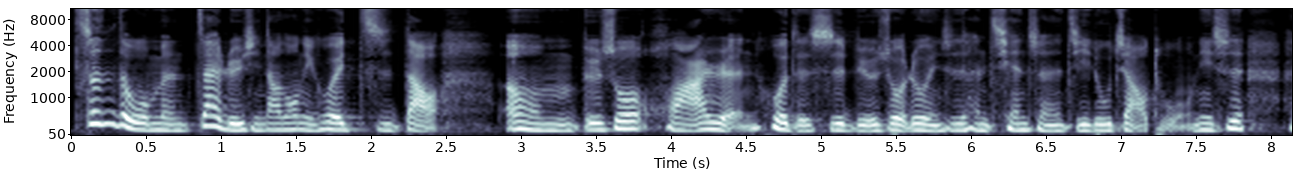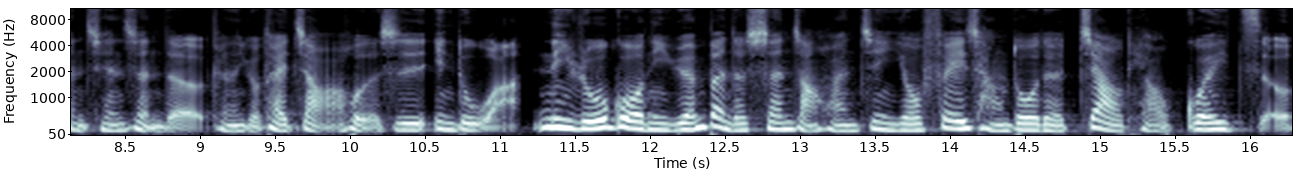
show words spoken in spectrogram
真的我们在旅行当中你会知道。嗯，比如说华人，或者是比如说，如果你是很虔诚的基督教徒，你是很虔诚的，可能犹太教啊，或者是印度啊，你如果你原本的生长环境有非常多的教条规则，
